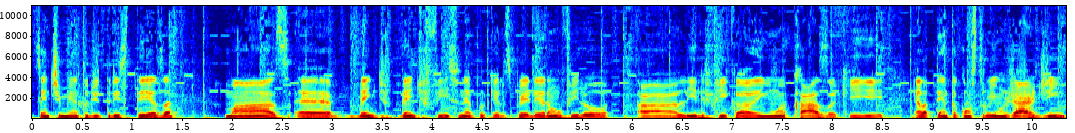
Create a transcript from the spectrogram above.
sentimento de tristeza, mas é bem, bem difícil, né? Porque eles perderam o filho. A Lily fica em uma casa que ela tenta construir um jardim,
